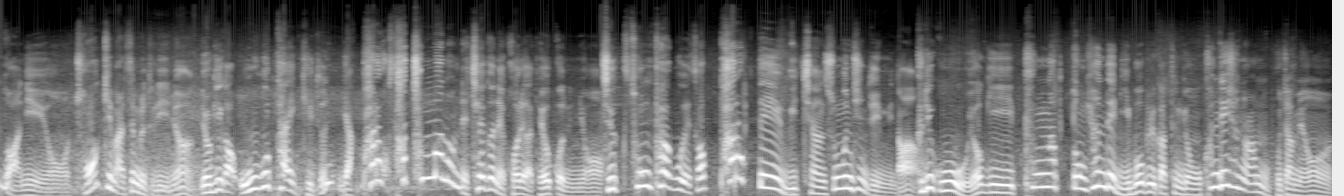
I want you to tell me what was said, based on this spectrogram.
대도 아니에요. 정확히 말씀을 드리면 여기가 5구 타입 기준? 약 8억 4천만 원에 최근에 거래가 되었거든요. 즉 송파구에서 8억대에 위치한 수문진주입니다. 그리고 여기 풍납동 현대 리버빌 같은 경우 컨디션을 한번 보자면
